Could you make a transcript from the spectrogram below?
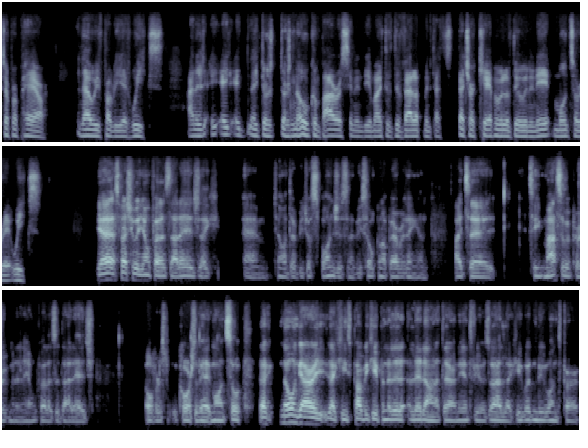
to prepare. And now we've probably eight weeks. And it, it, it, like there's there's no comparison in the amount of development that's that you're capable of doing in eight months or eight weeks. Yeah, especially with young fellas that age, like um, you know, they'd be just sponges and they'd be soaking up everything. And I'd say see massive improvement in the young fellas at that age over the course of eight months. So like knowing Gary, like he's probably keeping a lid, a lid on it there in the interview as well. Like he wouldn't be one for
